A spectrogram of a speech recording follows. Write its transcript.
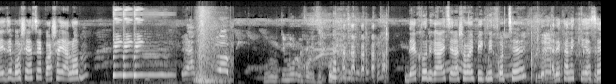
এই যে বসে আছে কষাই আলম। দেখুন গাইস এরা সবাই পিকনিক করছে। আর এখানে কি আছে?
